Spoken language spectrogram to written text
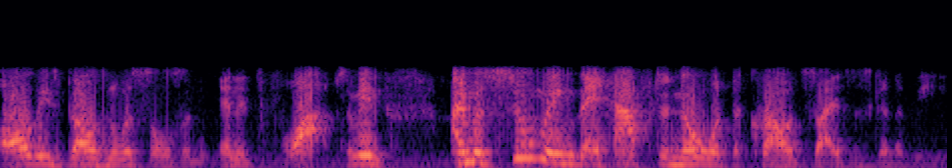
all these bells and whistles and, and it flops? I mean, I'm assuming they have to know what the crowd size is going to be.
